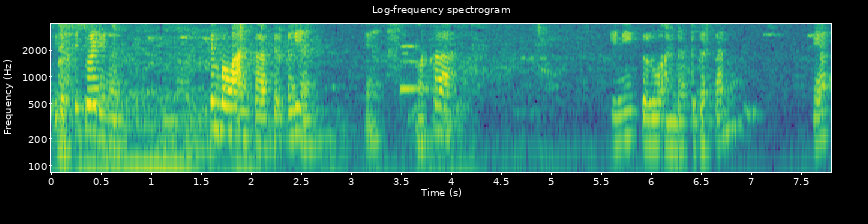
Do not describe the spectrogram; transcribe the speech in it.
Tidak sesuai dengan pembawaan karakter kalian ya. Maka ini perlu anda tegaskan ya.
